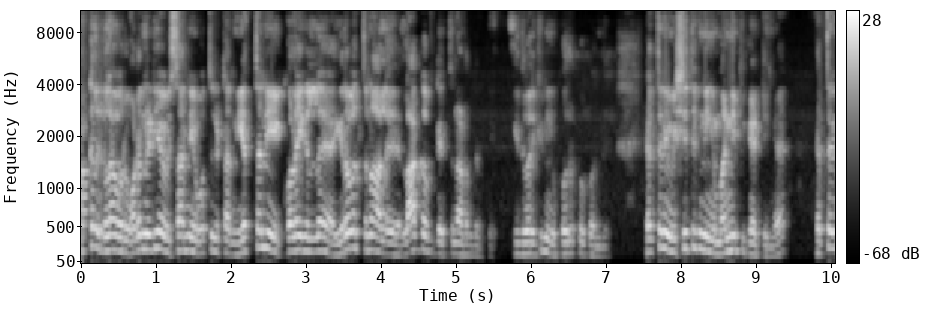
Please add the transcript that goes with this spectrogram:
மக்களுக்கெல்லாம் ஒரு உடனடியாக விசாரணையை ஒத்துக்கிட்டாங்க எத்தனை கொலைகளில் இருபத்தி நாலு லாக்அப் டெத் நடந்திருக்கு. இது வரைக்கும் நீங்கள் பொறுப்புக்கு வந்து. எத்தனை விஷயத்துக்கு நீங்கள் மன்னிப்பு கேட்டீங்க? எத்தனை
